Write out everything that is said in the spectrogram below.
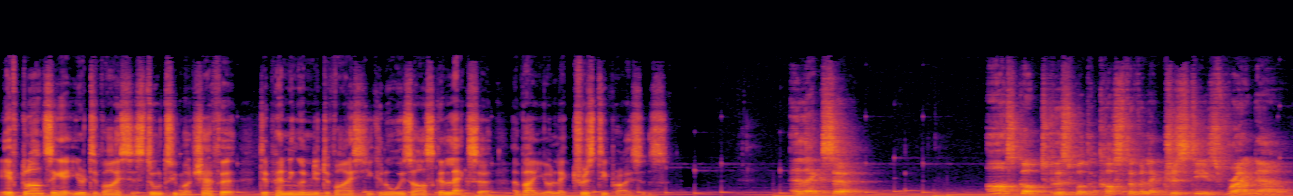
If glancing at your device is still too much effort, depending on your device you can always ask Alexa about your electricity prices. Alexa, ask Octopus what the cost of electricity is right now.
